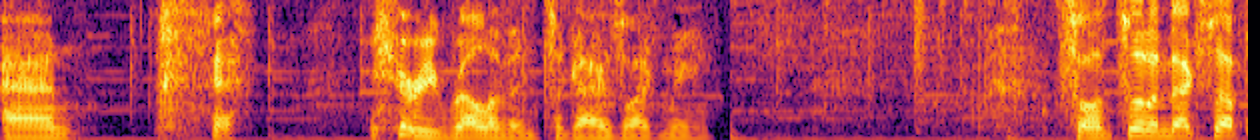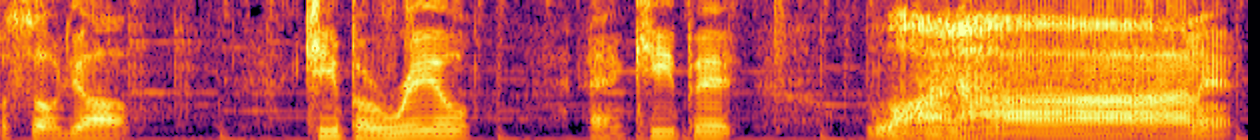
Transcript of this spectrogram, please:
And you're irrelevant to guys like me. So until the next episode, y'all, keep it real and keep it 100.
